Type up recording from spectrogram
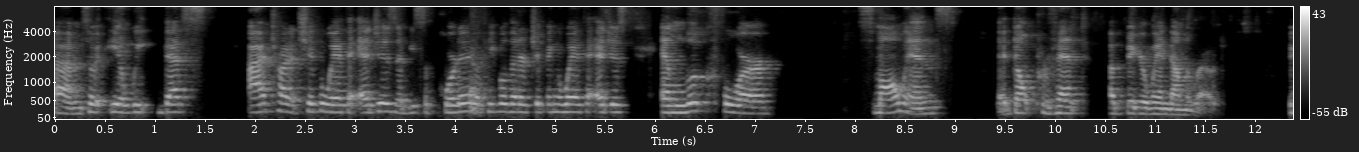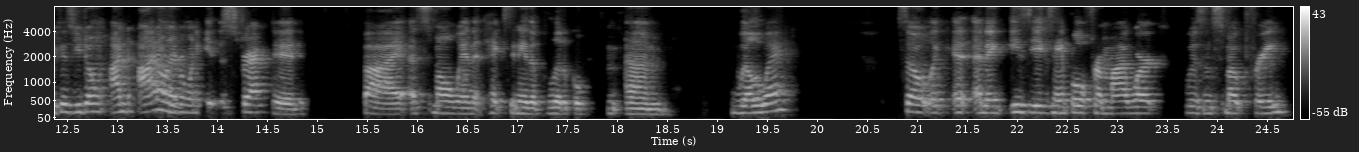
Um, so you know, we that's I try to chip away at the edges and be supportive of people that are chipping away at the edges and look for small wins that don't prevent a bigger win down the road. Because you don't, I, I don't ever want to get distracted by a small win that takes any of the political um, will away. So, like an easy example from my work was in smoke free.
